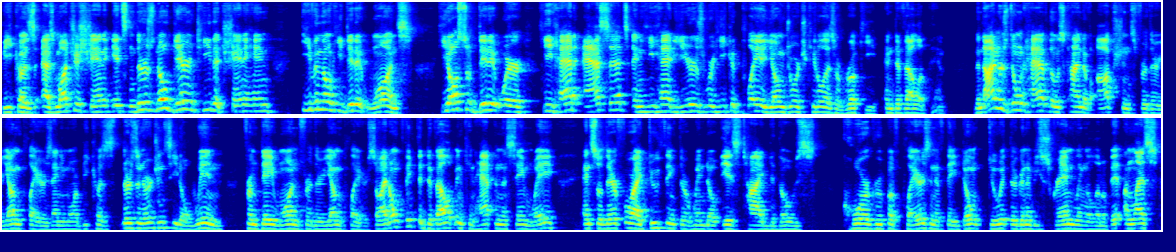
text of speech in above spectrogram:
Because as much as Shannon, it's there's no guarantee that Shanahan, even though he did it once, he also did it where he had assets and he had years where he could play a young George Kittle as a rookie and develop him. The Niners don't have those kind of options for their young players anymore because there's an urgency to win from day one for their young players. So I don't think the development can happen the same way. And so therefore, I do think their window is tied to those core group of players. And if they don't do it, they're going to be scrambling a little bit unless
